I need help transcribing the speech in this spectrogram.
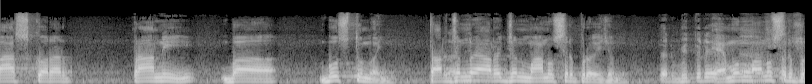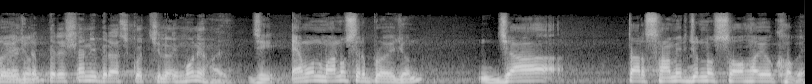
বাস করার প্রাণী বা বস্তু নয় তার জন্য আরেকজন মানুষের প্রয়োজন। তার ভিতরে এমন মানুষের প্রয়োজন। পেরেশানি বিরাজ করছিল মনে হয় জি এমন মানুষের প্রয়োজন যা তার স্বামীর জন্য সহায়ক হবে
